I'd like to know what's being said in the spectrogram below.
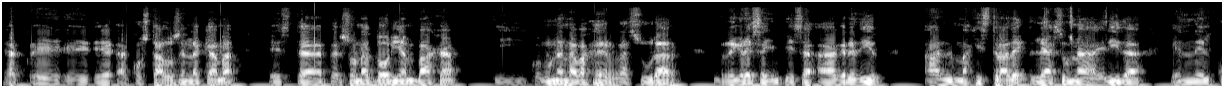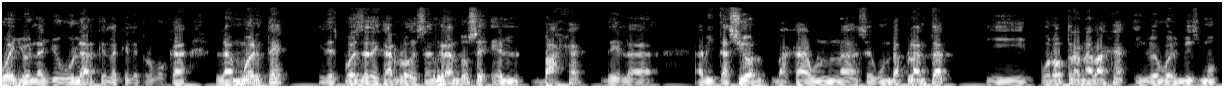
eh, eh, eh, acostados en la cama, esta persona Dorian baja y con una navaja de rasurar regresa y empieza a agredir al magistrado, le hace una herida en el cuello, en la yugular, que es la que le provoca la muerte, y después de dejarlo desangrándose, él baja de la habitación, baja a una segunda planta y por otra navaja y luego él mismo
